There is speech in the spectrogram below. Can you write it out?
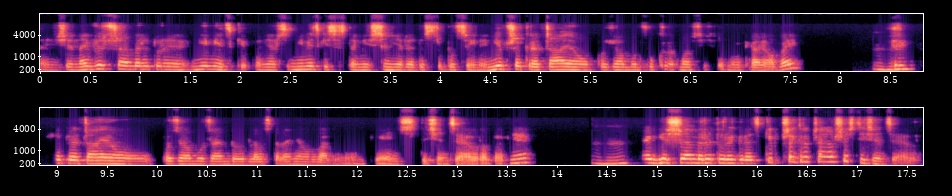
Sensie najwyższe emerytury niemieckie, ponieważ niemiecki system jest silnie redystrybucyjny, nie przekraczają poziomu dwukrotności średniej krajowej, mhm. przekraczają poziomu rzędu dla ustalenia uwagi 5 tysięcy euro pewnie. Mhm. Najwyższe emerytury greckie przekraczają 6 tysięcy euro.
